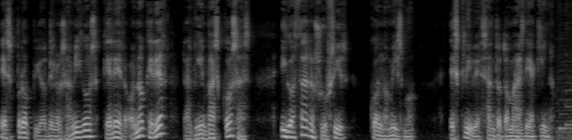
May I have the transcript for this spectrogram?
Es propio de los amigos querer o no querer las mismas cosas y gozar o sufrir con lo mismo, escribe Santo Tomás de Aquino.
